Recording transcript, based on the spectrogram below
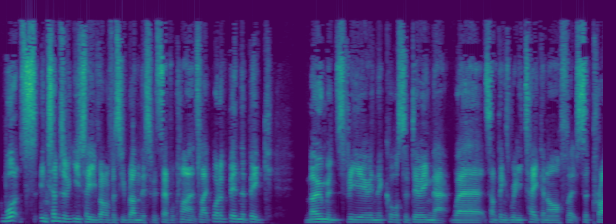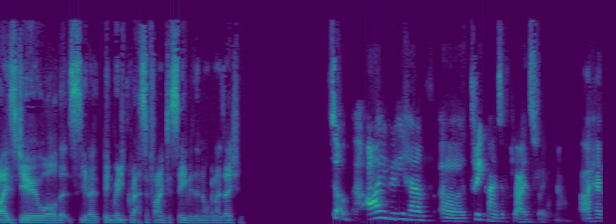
what's in terms of you say you've obviously run this with several clients, like what have been the big moments for you in the course of doing that where something's really taken off that surprised you or that's you know been really gratifying to see within an organization so i really have uh, three kinds of clients right now i have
